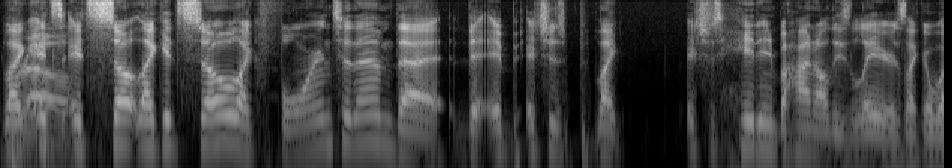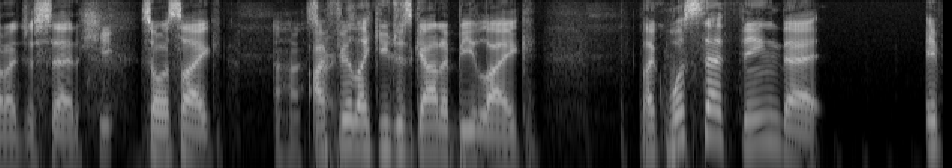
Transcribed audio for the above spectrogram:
like it's Bro. it's so like it's so like foreign to them that, that it, it's just like it's just hidden behind all these layers like what i just said He- so it's like uh-huh, I feel like you just got to be like, like what's that thing that if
